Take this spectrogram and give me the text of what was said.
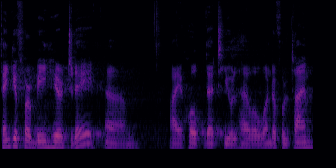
Thank you for being here today. Um, I hope that you'll have a wonderful time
